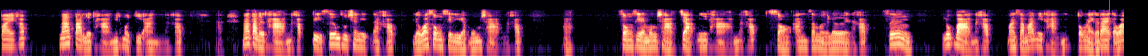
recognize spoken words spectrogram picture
ไปครับ หน้าตัดหรือฐานมีทั้งหมดกี่อันนะครับ หน้าตัดหรือฐานนะครับปริซึมทุกชนิดนะครับ หรือว่าทรงสี่เหลี่ยมมุมฉากนะครับ ทรงสี่เหลี่ยมมุมฉากจะมีฐานนะครับสองอันเสมอเลยนะครับ ซึ่งลูกบาศก์นะครับ มันสามารถมีฐานตรงไหนก็ได้ แต่ว่า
